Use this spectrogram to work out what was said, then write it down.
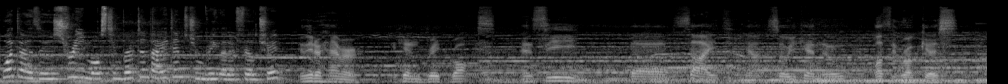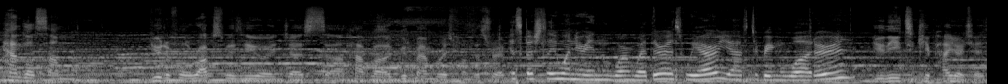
What are the three most important items to bring on a field trip? You need a hammer. Can break rocks and see the side. Yeah, so you can know what the rock is. Handle some beautiful rocks with you and just uh, have uh, good memories from the trip. Especially when you're in warm weather as we are, you have to bring water. You need to keep hydrated.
